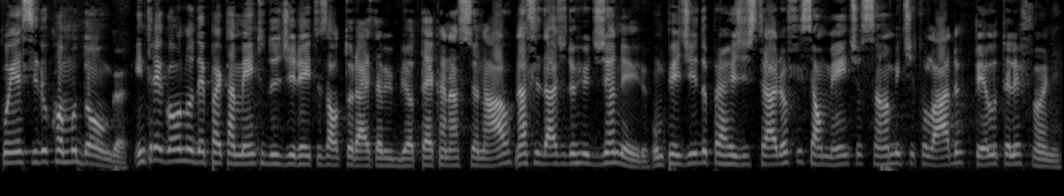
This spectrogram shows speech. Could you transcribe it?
conhecido como Donga, entregou no Departamento de Direitos Autorais da Biblioteca Nacional, na cidade do Rio de Janeiro, um pedido para registrar oficialmente o samba intitulado Pelo Telefone.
